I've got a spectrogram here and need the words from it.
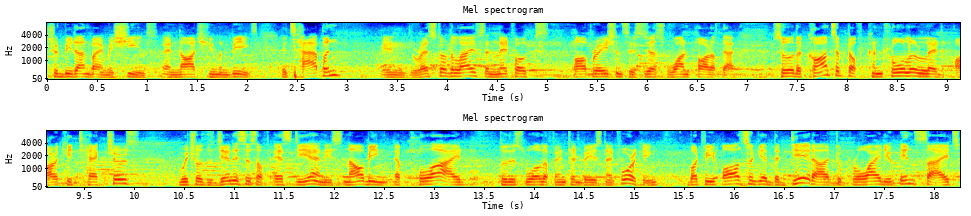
should be done by machines and not human beings. It's happened in the rest of the lives and networks operations is just one part of that. So the concept of controller-led architectures which was the genesis of SDN, is now being applied to this world of intent-based networking, but we also get the data to provide you insights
